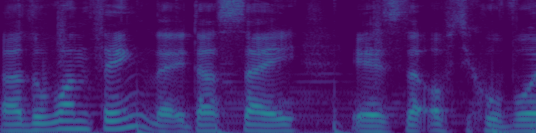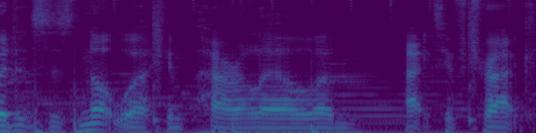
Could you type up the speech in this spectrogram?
Uh, the one thing that it does say is that obstacle avoidance does not work in parallel um, active track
